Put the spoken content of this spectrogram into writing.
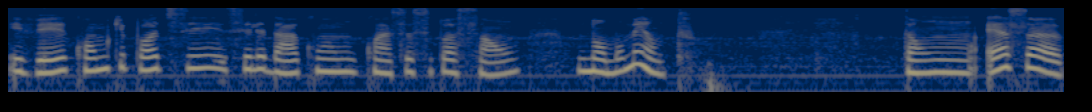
e ver como que pode se, se lidar com, com essa situação no momento. Então, essa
